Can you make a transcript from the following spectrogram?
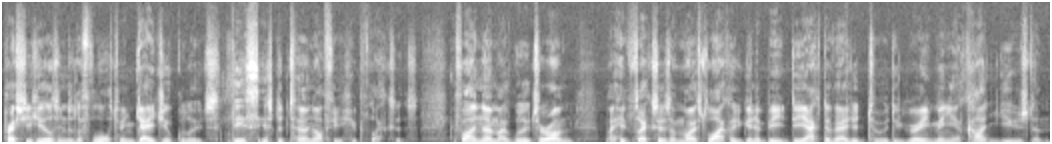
Press your heels into the floor to engage your glutes. This is to turn off your hip flexors. If I know my glutes are on, my hip flexors are most likely going to be deactivated to a degree, meaning I can't use them.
